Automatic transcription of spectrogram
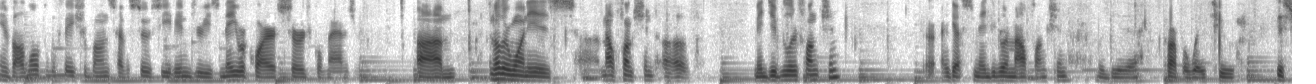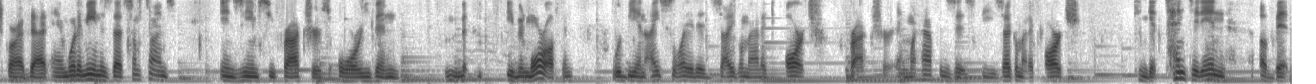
involve multiple facial bones have associated injuries may require surgical management. Um, another one is uh, malfunction of mandibular function. Or I guess mandibular malfunction would be the proper way to describe that. And what I mean is that sometimes in ZMC fractures, or even even more often, would be an isolated zygomatic arch fracture. And what happens is the zygomatic arch can get tented in a bit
